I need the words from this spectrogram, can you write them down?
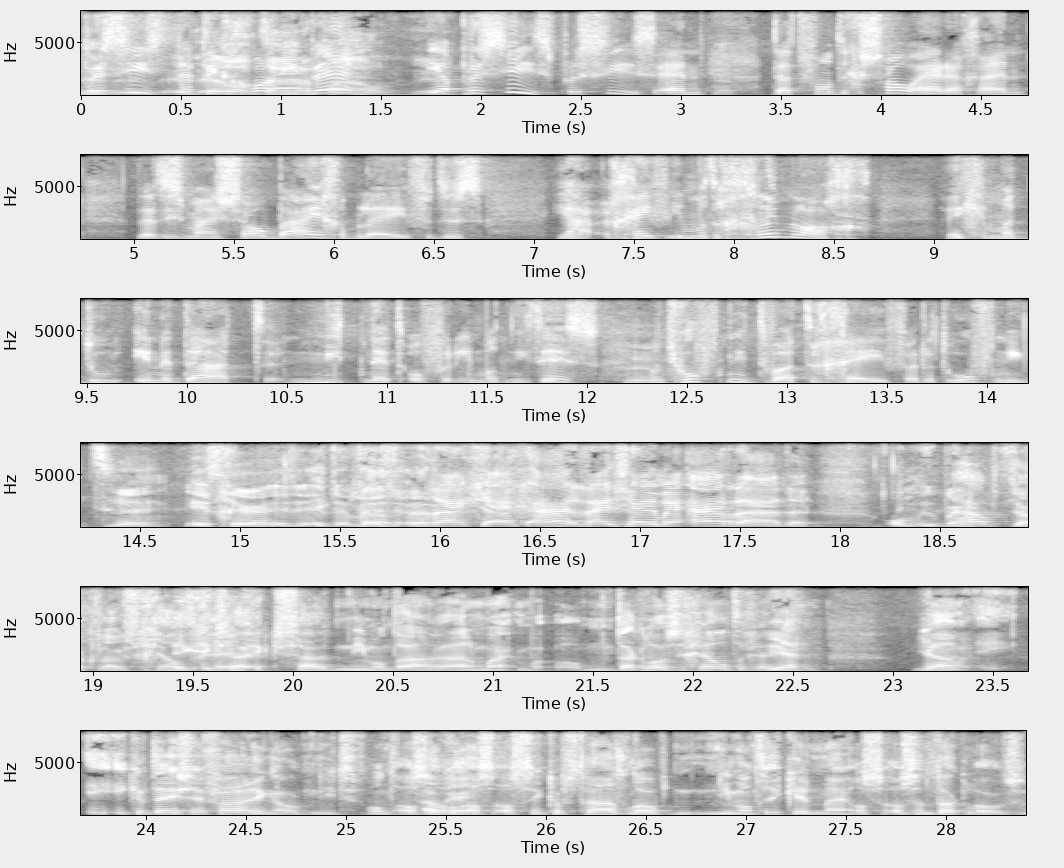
Precies, dat ik gewoon niet ben. Ja. precies, precies. En dat vond ik zo erg. En dat is mij zo bijgebleven. Dus ja, geef iemand een glimlach. Weet je, maar doe inderdaad niet net of er iemand niet is. Want je hoeft niet wat te geven. Dat hoeft niet. Nee. Itger, ik- raad je eigenlijk aan, raad- zou je mij aanraden om überhaupt dakloze geld Ik, te ik, geven? zou, ik zou het niemand aanraden, maar, om dakloze geld te geven... Ja? Ja, ik, ik heb deze ervaring ook niet. Want als, als, als ik op straat loop, niemand herkent mij als, als een dakloze.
